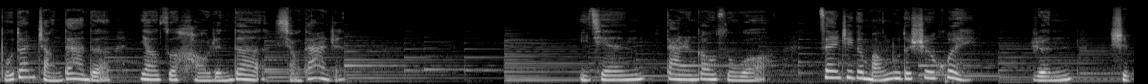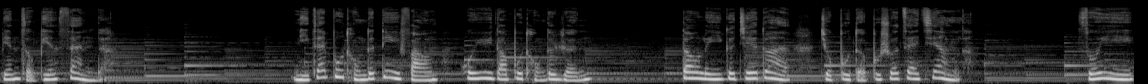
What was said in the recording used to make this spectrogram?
不断长大的要做好人的小大人。以前大人告诉我，在这个忙碌的社会，人是边走边散的。你在不同的地方会遇到不同的人，到了一个阶段就不得不说再见了。所以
